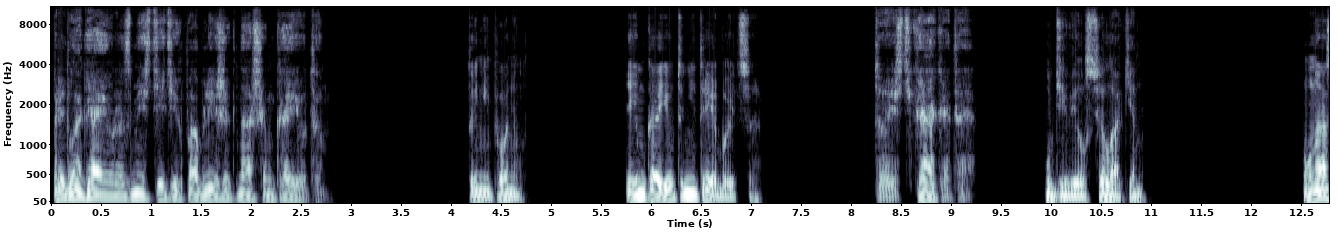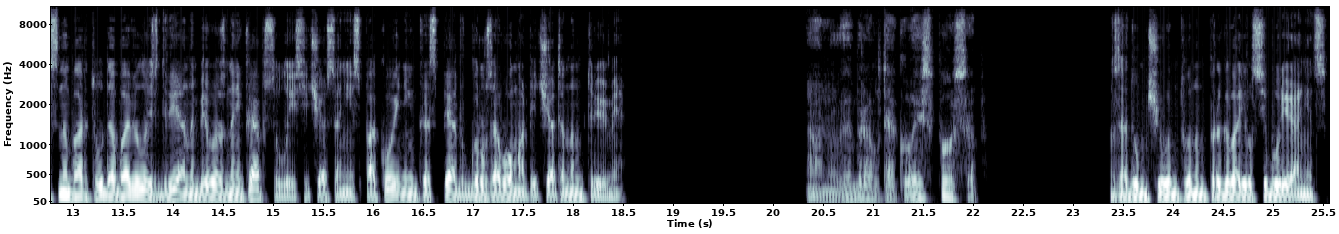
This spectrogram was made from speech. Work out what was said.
Предлагаю разместить их поближе к нашим каютам. Ты не понял. Им каюта не требуется. То есть как это? Удивился Лакин. У нас на борту добавилось две анабиозные капсулы, и сейчас они спокойненько спят в грузовом опечатанном трюме. Он выбрал такой способ. Задумчивым тоном проговорил сибурянец.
